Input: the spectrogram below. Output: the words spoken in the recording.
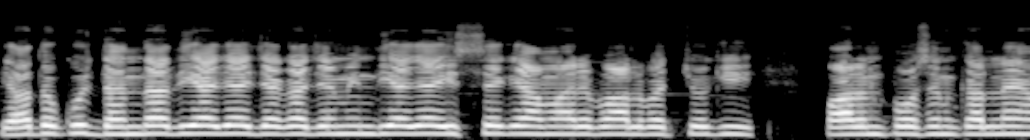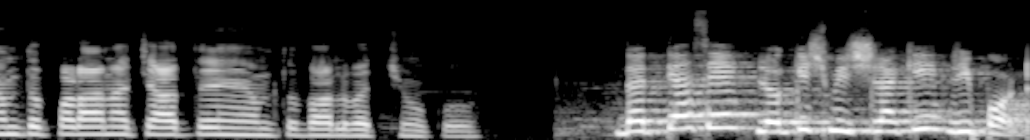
या तो कुछ धंधा दिया जाए, जगह ज़मीन दिया जाए, इससे कि हमारे बाल बच्चों की पालन पोषण कर लें, हम तो पढ़ाना चाहते हैं, हम तो बाल बच्चों को। दत्या से लोकेश मिश्रा की रिपोर्ट।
